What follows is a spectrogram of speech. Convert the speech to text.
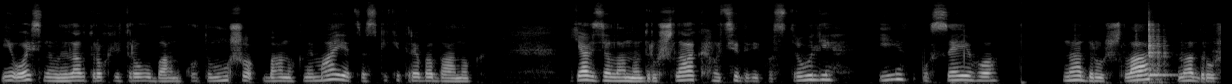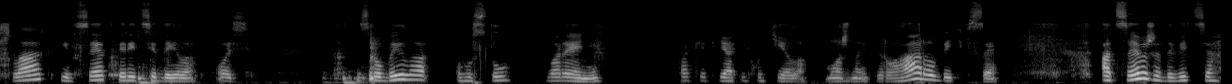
І ось налила в трьохлітрову банку, тому що банок немає, це скільки треба банок. Я взяла на друшлак оці дві каструлі і усе його на друшлак, на друшлак і все перецідила. Ось. Зробила густу вареню. Так як я і хотіла. Можна і пирога робити, все. А це вже, дивіться,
